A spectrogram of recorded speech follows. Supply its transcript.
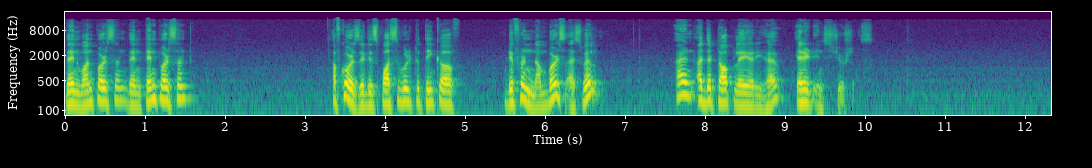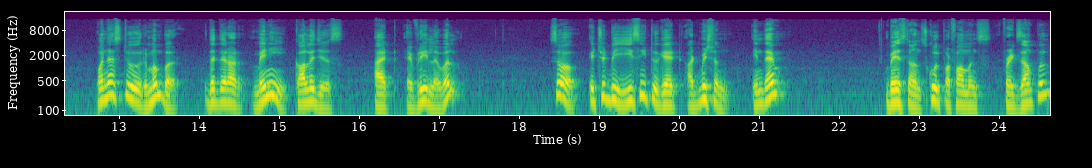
then 1 percent, then 10 percent. Of course, it is possible to think of different numbers as well and at the top layer you have elite institutions. One has to remember that there are many colleges at every level. So, it should be easy to get admission in them based on school performance for example.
